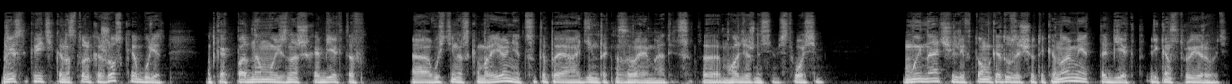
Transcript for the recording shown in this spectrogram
Но если критика настолько жесткая будет, вот как по одному из наших объектов в Устиновском районе, ЦТП-1, так называемый адрес, это молодежный 78, мы начали в том году за счет экономии этот объект реконструировать.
